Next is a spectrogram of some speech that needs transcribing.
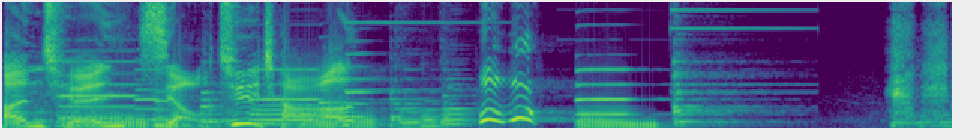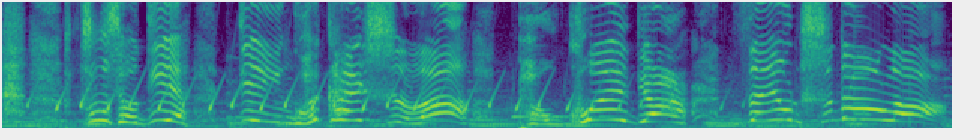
安全小剧场。猪小弟，电影快开始了，跑快点儿，咱要迟到了。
